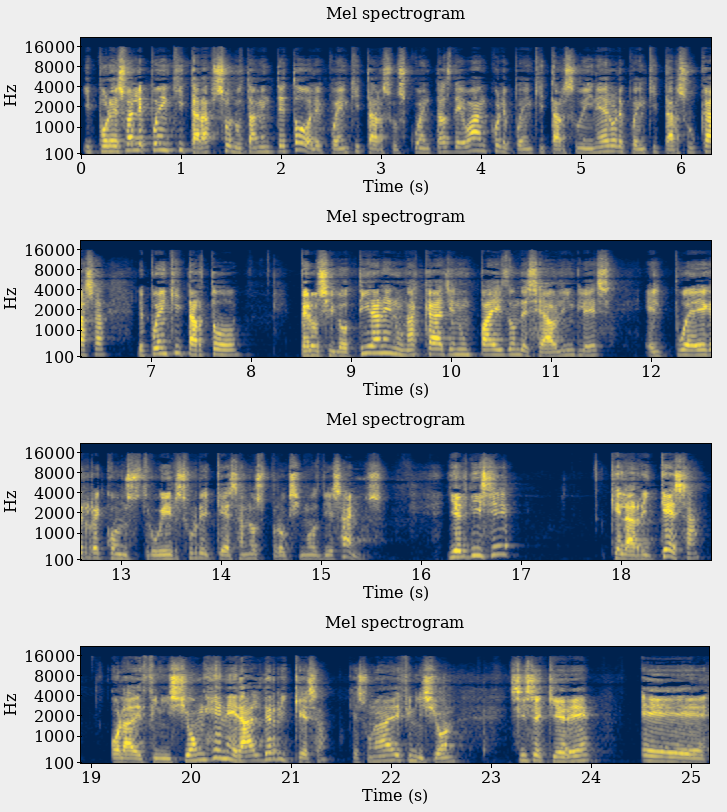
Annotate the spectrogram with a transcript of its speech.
y por eso le pueden quitar absolutamente todo, le pueden quitar sus cuentas de banco, le pueden quitar su dinero, le pueden quitar su casa, le pueden quitar todo, pero si lo tiran en una calle en un país donde se habla inglés, él puede reconstruir su riqueza en los próximos 10 años. Y él dice que la riqueza o la definición general de riqueza, que es una definición, si se quiere, eh,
